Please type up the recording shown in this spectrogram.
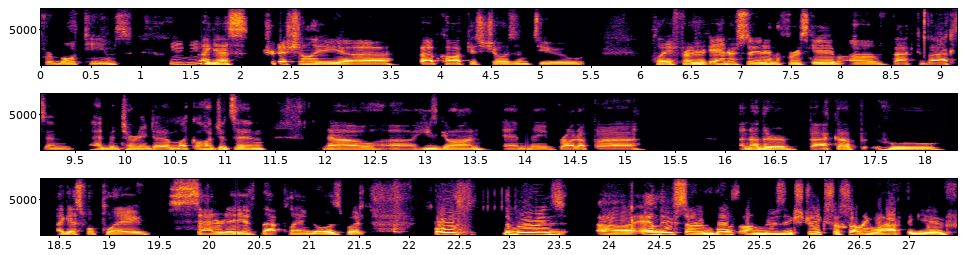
for both teams. Mm-hmm. I guess traditionally uh, Babcock has chosen to play Frederik Andersen in the first game of back to backs and had been turning to Michael Hutchinson. Now uh, he's gone, and they've brought up uh, another backup who I guess will play Saturday if that plan goes. But both the Bruins uh, and Leafs are both on losing streaks, so something will have to give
